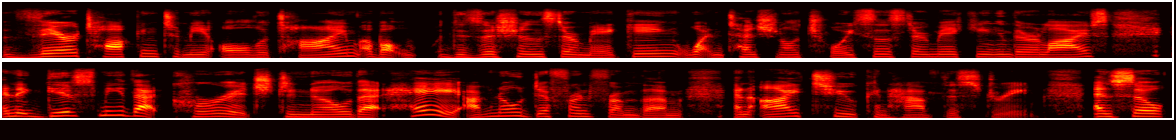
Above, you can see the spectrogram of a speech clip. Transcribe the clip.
they're talking to me all the time about decisions they're making, what intentional choices they're making in their lives. And it gives me that courage to know that, hey, I'm no different from them. And I too can have this dream. And so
